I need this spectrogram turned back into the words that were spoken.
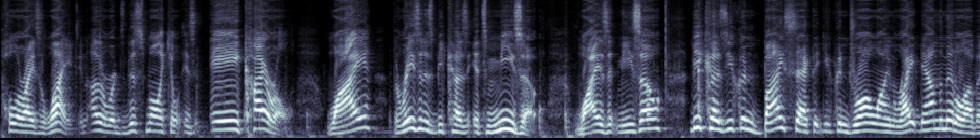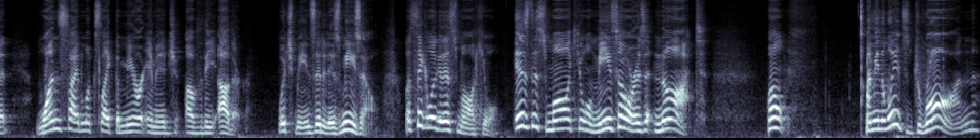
polarized light. In other words, this molecule is achiral. Why? The reason is because it's meso. Why is it meso? Because you can bisect it, you can draw a line right down the middle of it. One side looks like the mirror image of the other, which means that it is meso. Let's take a look at this molecule. Is this molecule meso or is it not? Well, I mean, the way it's drawn,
